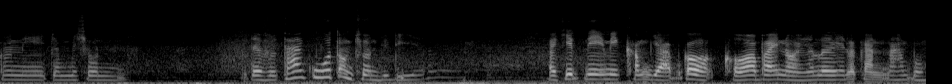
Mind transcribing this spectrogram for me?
ครั้งนี้จะไม่ชน แต่สุดท้ายกูก็ต้องชนอยู่ดีอะถ้าคลิปนี้มีคำหยาบก็ขออภัยหน่อยเลยแล้วกันนะครับผม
